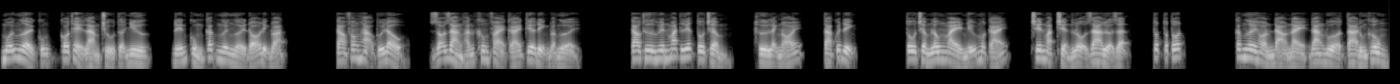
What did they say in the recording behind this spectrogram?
mỗi người cũng có thể làm chủ tựa như, đến cùng các ngươi người đó định đoạt. Cao phong hạo cúi đầu, rõ ràng hắn không phải cái kia định đoạt người. Cao thư huyên mắt liếc tô trầm Thư lạnh nói, ta quyết định. Tô trầm lông mày nhữ một cái, trên mặt triển lộ ra lửa giận, tốt tốt tốt. Các ngươi hòn đảo này đang đùa ta đúng không?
